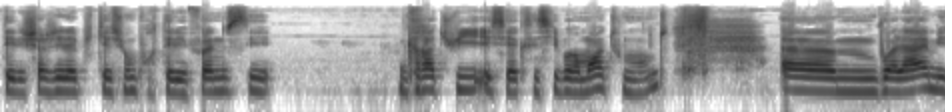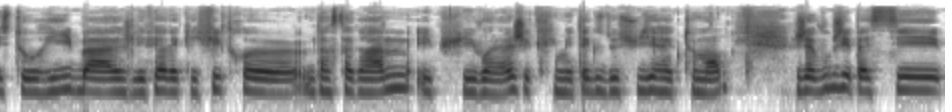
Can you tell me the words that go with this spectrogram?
téléchargez l'application pour téléphone, c'est gratuit et c'est accessible vraiment à tout le monde. Euh, voilà, mes stories, bah je les fais avec les filtres euh, d'Instagram et puis voilà, j'écris mes textes dessus directement. J'avoue que j'ai passé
